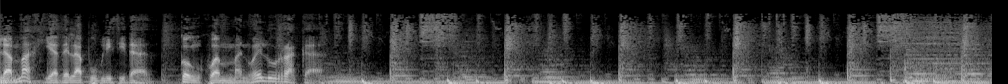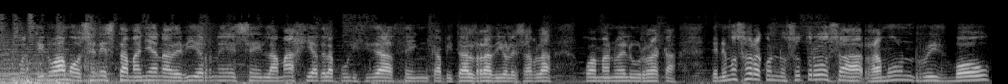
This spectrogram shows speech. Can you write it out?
La magia de la publicidad con Juan Manuel Urraca. Continuamos en esta mañana de viernes en la magia de la publicidad en Capital Radio. Les habla Juan Manuel Urraca. Tenemos ahora con nosotros a Ramón Ruiz Bou,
